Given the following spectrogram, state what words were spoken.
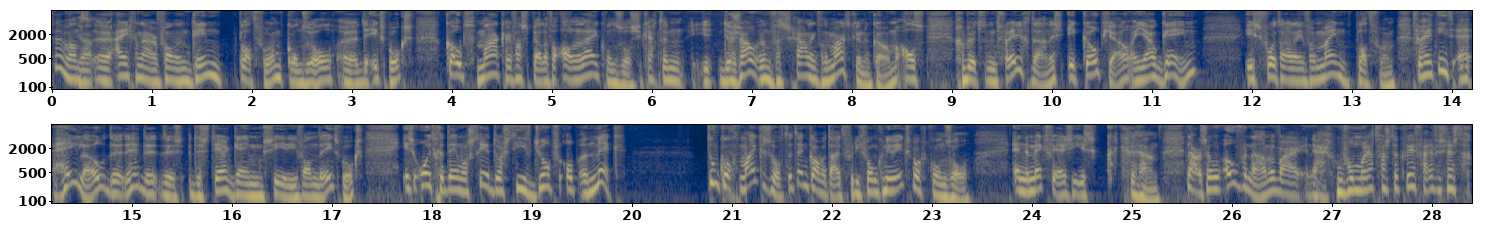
Want Ja. eh, eigenaar van een gameplatform, console, eh, de Xbox, koopt maker van spellen voor allerlei consoles. Je krijgt een, er zou een verschaling van de markt kunnen komen als gebeurt in het verleden gedaan is. Ik koop jou en jouw game is voortaan alleen van mijn platform. Vergeet niet, eh, Halo, de, de, de, de, de stergame-serie van de Xbox, is ooit gedemonstreerd door Steve Jobs op een Mac. Toen kocht Microsoft het en kwam het uit voor die nieuwe Xbox-console. En de Mac-versie is gegaan. Nou, zo'n overname waar... Nou, hoeveel miljard was het ook weer? 65,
